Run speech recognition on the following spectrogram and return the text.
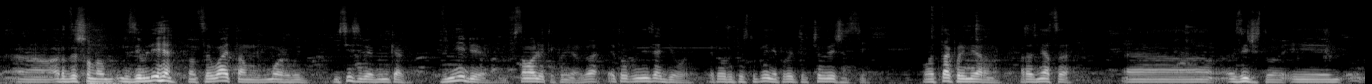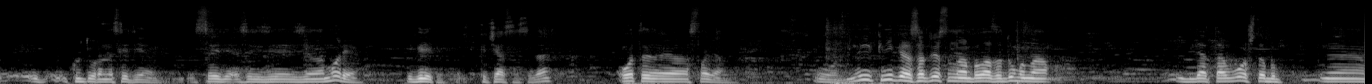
э, разрешено на земле танцевать, там, может быть, вести себя никак в небе, в самолете, например, да, это уже нельзя делать. Это уже преступление против человечности. Вот так примерно разнятся э, язычество и, и культура наследия Среди, Средиземноморья и греки, в частности, да, от э, славян. Вот. Ну и книга, соответственно, была задумана для того, чтобы э,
